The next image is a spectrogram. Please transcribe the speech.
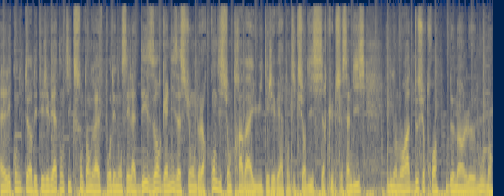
Les conducteurs des TGV Atlantiques sont en grève pour dénoncer la désorganisation de leurs conditions de travail. 8 TGV Atlantiques sur 10 circulent ce samedi. Il y en aura 2 sur 3. Demain, le mouvement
